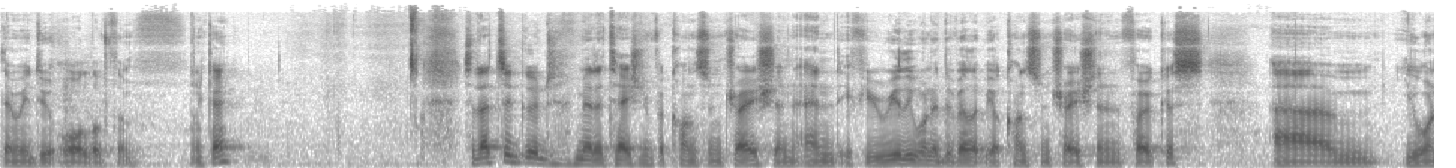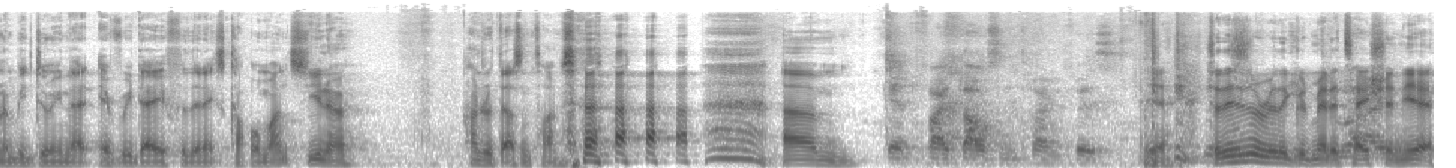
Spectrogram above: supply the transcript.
then we do all of them. Okay? So that's a good meditation for concentration. And if you really want to develop your concentration and focus, um, you want to be doing that every day for the next couple of months. You know, 100,000 times. um, Get 5,000 times first. yeah. So this is a really good meditation. Yeah.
